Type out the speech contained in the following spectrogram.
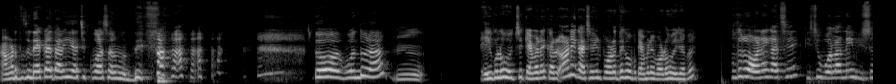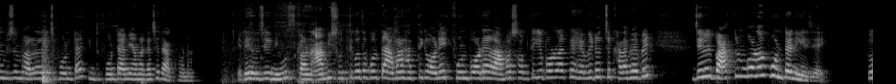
আমরা দুজন একাই দাঁড়িয়ে আছি কুয়াশার মধ্যে। তো বন্ধুরা এইগুলো হচ্ছে ক্যামেরা অনেক আছে পরে দেখো ক্যামেরা বড় হয়ে যাবে। বন্ধুরা অনেক আছে কিছু বলা নেই ভীষণ ভীষণ ভালো হয়েছে ফোনটা কিন্তু ফোনটা আমি আমার কাছে রাখব না। এটাই হচ্ছে নিউজ কারণ আমি সত্যি কথা বলতে আমার হাত থেকে অনেক ফোন পড়ে আর আমার সব থেকে বড় একটা হ্যাবিট হচ্ছে খারাপ হ্যাবিট যে আমি বাথরুম ঘরেও ফোনটা নিয়ে যাই। তো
